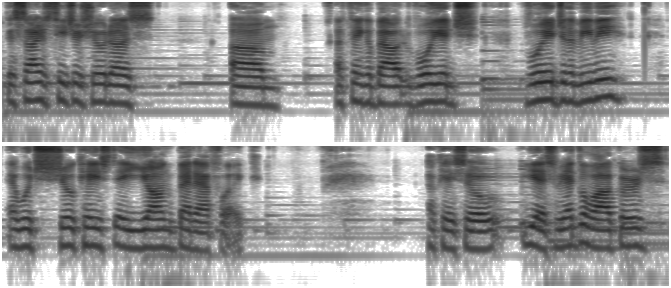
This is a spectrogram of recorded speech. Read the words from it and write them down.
the science teacher showed us um, a thing about Voyage, Voyage of the Mimi, and which showcased a young Ben Affleck. Okay, so yes, we had the lockers.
